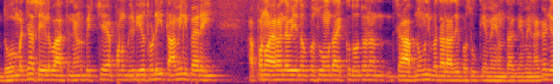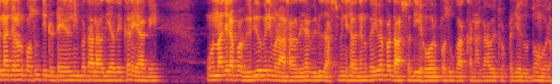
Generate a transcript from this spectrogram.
ਦੋ ਮੱਝਾਂ ਸੇਲ ਵਾਸਤੇ ਨੇ, ਹੁਣ ਵਿੱਚ ਆਪਾਂ ਨੂੰ ਵੀਡੀਓ ਥੋੜੀ ਤਾਂ ਵੀ ਨਹੀਂ ਪੈ ਰਹੀ। ਆਪਾਂ ਨੂੰ ਆਇਆ ਹੁੰਦਾ ਵੀ ਜਦੋਂ ਪਸ਼ੂ ਆਉਂਦਾ, ਇੱਕ ਦੋ ਦਿਨ ਚਾਪ ਨੂੰ ਵੀ ਨਹੀਂ ਪਤਾ ਲੱਗਦਾ ਪਸ਼ੂ ਕਿਵੇਂ ਹੁੰਦਾ, ਕਿਵੇਂ ਨਾ ਕਿ ਜਿੰਨਾ ਚਿਰ ਉਹਨੂੰ ਪਸ਼ੂ ਦੀ ਡਿਟੇਲ ਨਹੀਂ ਪਤਾ ਲੱਗਦੀ ਆਪਦੇ ਘਰੇ ਆ ਕੇ ਉਹਨਾਂ ਚਿਰ ਆਪਾਂ ਵੀਡੀਓ ਵੀ ਨਹੀਂ ਬਣਾ ਸਕਦੇ ਜਾਂ ਵੀਡੀਓ ਦੱਸ ਵੀ ਨਹੀਂ ਸਕਦੇ। ਉਹਨੂੰ ਕਈ ਵਾਰ ਆਪਾਂ ਦੱਸ ਦਈਏ, ਹੋਰ ਪਸ਼ੂ ਕੱਖ ਨਾ ਖਾਵੇ, ਟੁੱਟ ਜੇ ਦੁੱਧੋਂ ਹੋਰ,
